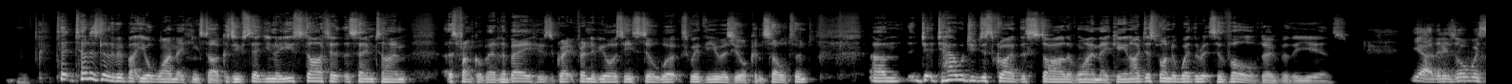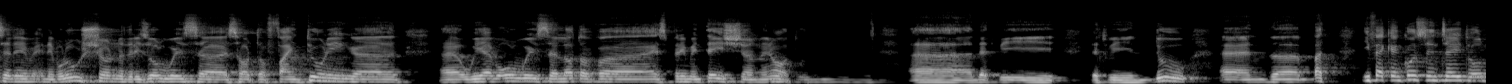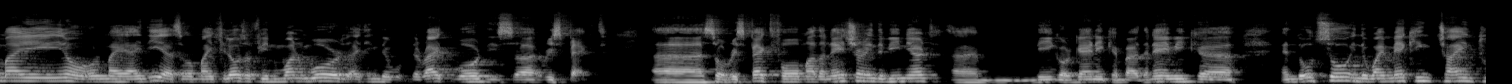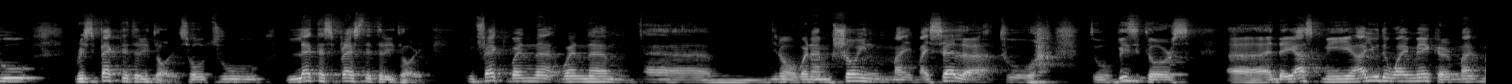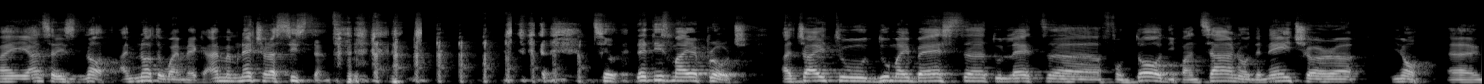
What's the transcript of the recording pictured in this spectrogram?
T- tell us a little bit about your winemaking style because you've said you know you started at the same time as Franco Bernabei, who's a great friend of yours. He still works with you as your consultant. Um, how would you describe the style of winemaking? And I just wonder whether it's evolved over the years. Yeah, there is always an, an evolution. There is always a sort of fine tuning. Uh, uh, we have always a lot of uh, experimentation, you know, to, uh, that we that we do. And uh, but if I can concentrate all my you know all my ideas or my philosophy in one word, I think the the right word is uh, respect. Uh, so respect for Mother Nature in the vineyard, um, being organic and biodynamic, uh, and also in the winemaking, trying to respect the territory. So to let express the territory in fact, when when um, um, you know when I'm showing my my cellar to to visitors. Uh, and they ask me, "Are you the winemaker?" My, my answer is not. I'm not a winemaker. I'm a natural assistant. so that is my approach. I try to do my best uh, to let uh, Fontodi, Panzano, the nature, uh, you know, uh,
